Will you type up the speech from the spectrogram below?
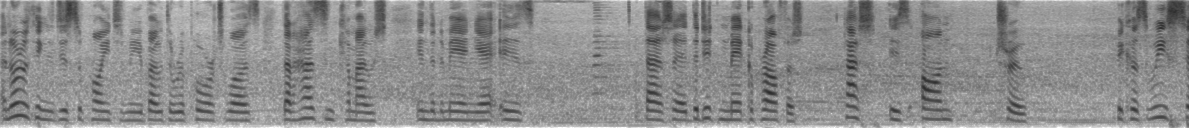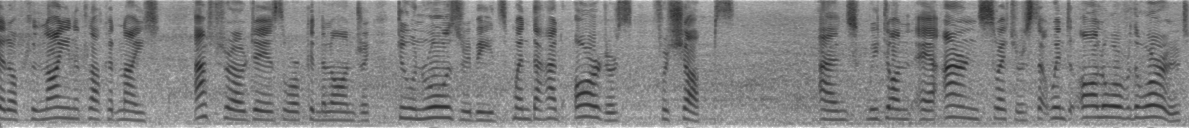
Another thing that disappointed me about the report was that hasn't come out in the domain yet is that uh, they didn't make a profit. That is untrue. Because we sit up till nine o'clock at night after our day's work in the laundry doing rosary beads when they had orders for shops. And we done uh, iron sweaters that went all over the world.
